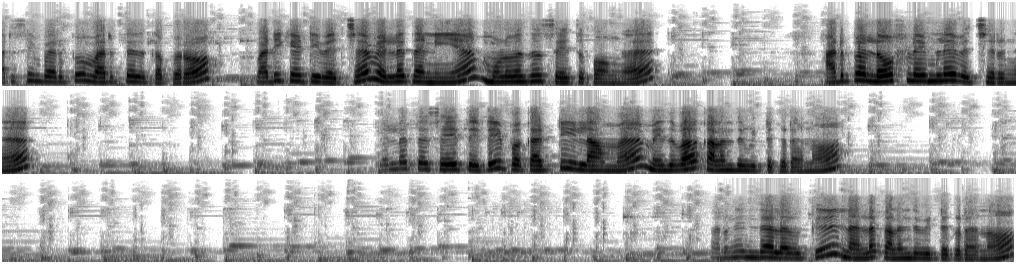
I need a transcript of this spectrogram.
அரிசி பருப்பும் வறுத்ததுக்கப்புறம் வடிகட்டி வச்ச வெள்ளை தண்ணியை முழுவதும் சேர்த்துக்கோங்க. அடுப்பை லோ ஃப்ளேம்லேயே வச்சுருங்க. வெள்ளத்தை சேர்த்துட்டு இப்போ கட்டி இல்லாமல் மெதுவாக கலந்து விட்டுக்கிடணும். பாருங்கள் இந்த அளவுக்கு நல்லா கலந்து விட்டுக்கிடணும்.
